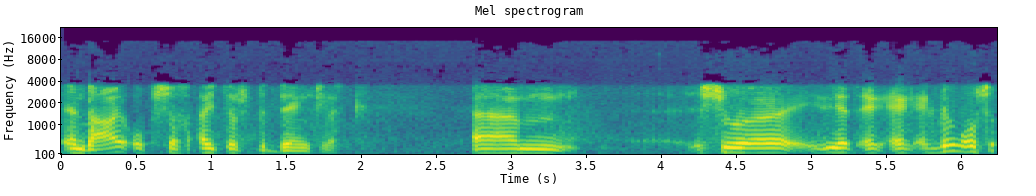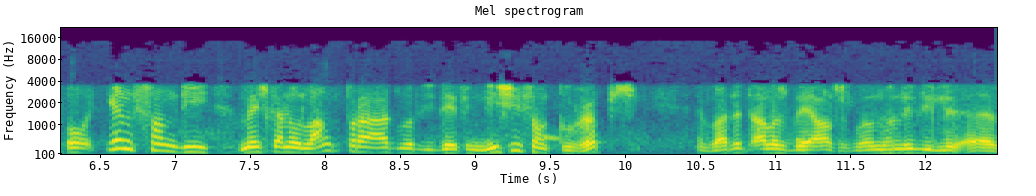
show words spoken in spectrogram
in daai opsig uiters bedenklik. Ehm um, so weet ek ek ek dink ons oh, een van die mense kan nou lank praat oor die definisie van korrupsie en wat dit alles behels. Ek wil nou nie die uh,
